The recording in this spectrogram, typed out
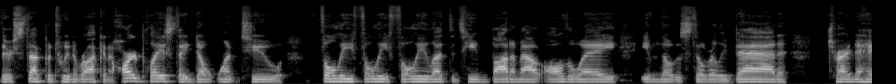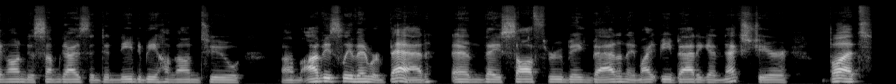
they're stuck between a rock and a hard place. They don't want to fully, fully, fully let the team bottom out all the way, even though it was still really bad. Trying to hang on to some guys that didn't need to be hung on to. Um, obviously, they were bad and they saw through being bad, and they might be bad again next year. But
